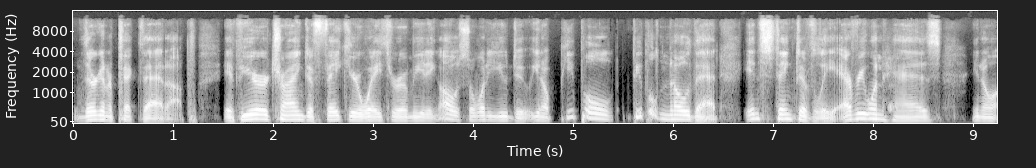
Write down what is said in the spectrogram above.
they're going to pick that up. If you're trying to fake your way through a meeting, oh, so what do you do? You know, people people know that instinctively. Everyone has, you know,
